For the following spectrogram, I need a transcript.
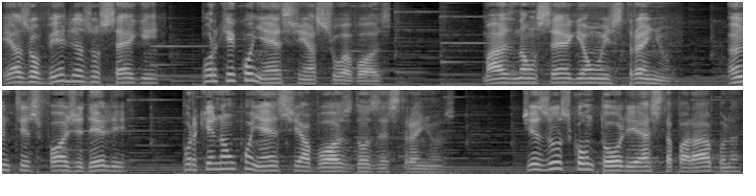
e as ovelhas o seguem, porque conhecem a sua voz. Mas não segue a um estranho, antes foge dele, porque não conhece a voz dos estranhos. Jesus contou-lhe esta parábola,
